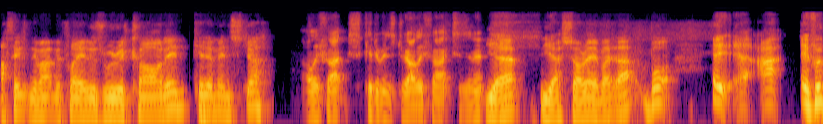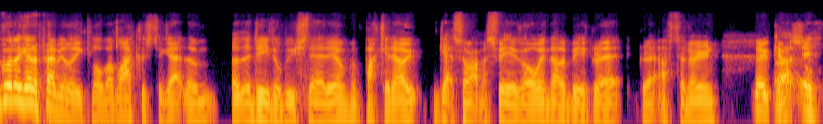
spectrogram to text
I think they might be playing as we're recording, Kidderminster. Halifax, Kidderminster, Halifax, isn't it? Yeah, yeah, sorry about that. But I, if we're going to get a Premier League club, I'd like us to get them at the DW Stadium and pack it out, get some atmosphere going. That'd be a great, great afternoon. Newcastle. Uh, if-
